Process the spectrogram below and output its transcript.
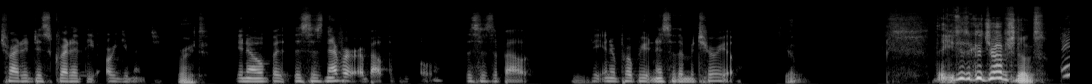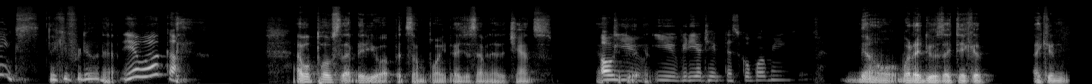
try to discredit the argument, right. you know. But this is never about the people. This is about Mm. the inappropriateness of the material. Yep. You did a good job, Snugs. Thanks. Thank you for doing that. You're welcome. I will post that video up at some point. I just haven't had a chance. oh, you you videotaped the school board meeting too? No, what I do is I take a, I can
